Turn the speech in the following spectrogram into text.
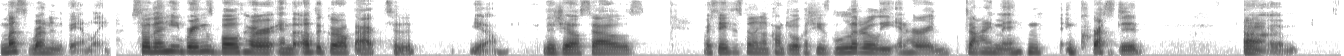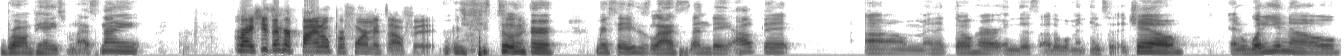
must run in the family. So then he brings both her and the other girl back to the, you know, the jail cells. Mercedes is feeling uncomfortable because she's literally in her diamond encrusted um, bra and panties from last night. Right, she's in her final performance outfit. She's still in her Mercedes' last Sunday outfit. Um, and they throw her and this other woman into the jail. And what do you know?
